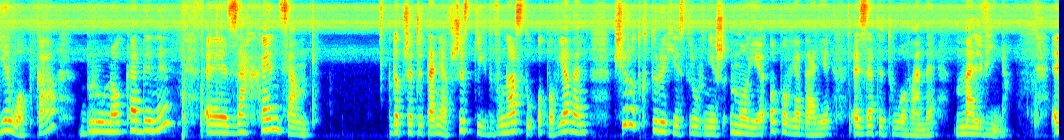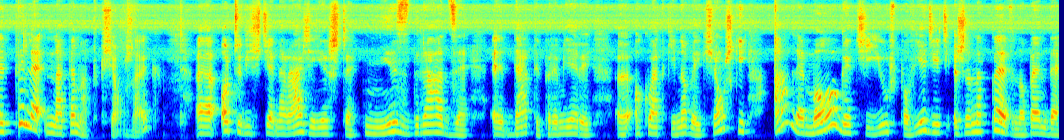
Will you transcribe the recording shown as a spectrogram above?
Jełopka Bruno Kadyny. E, zachęcam do przeczytania wszystkich 12 opowiadań, wśród których jest również moje opowiadanie e, zatytułowane Malwina. E, Tyle na temat książek. Oczywiście na razie jeszcze nie zdradzę daty premiery okładki nowej książki, ale mogę Ci już powiedzieć, że na pewno będę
